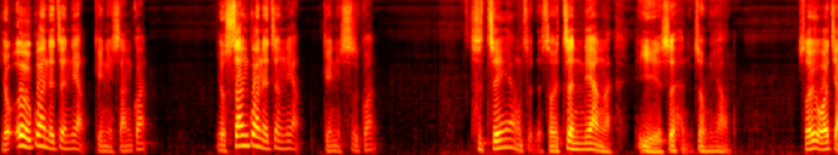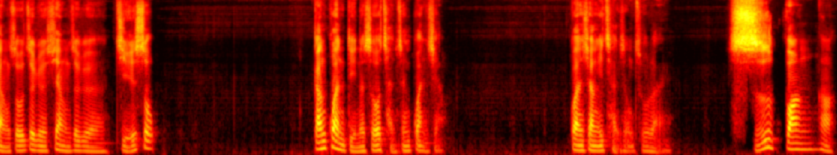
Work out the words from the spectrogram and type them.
有二冠的正量，给你三冠；有三冠的正量，给你四冠，是这样子的。所以正量啊也是很重要的。所以我讲说这个像这个结寿，刚灌顶的时候产生冠相。观相一产生出来，十方啊，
